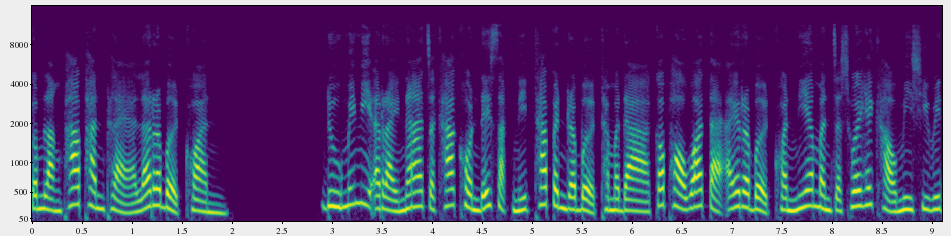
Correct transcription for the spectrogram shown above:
กำลังผ้าพันแผลและระเบิดควัน ดูไม่มีอะไรน่าจะฆ่าคนได้สักนิดถ้าเป็นระเบิดธรรมดาก็พอว่าแต่ไอ้ระเบิดควันเนี่ยมันจะช่วยให้เขามีชีวิต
